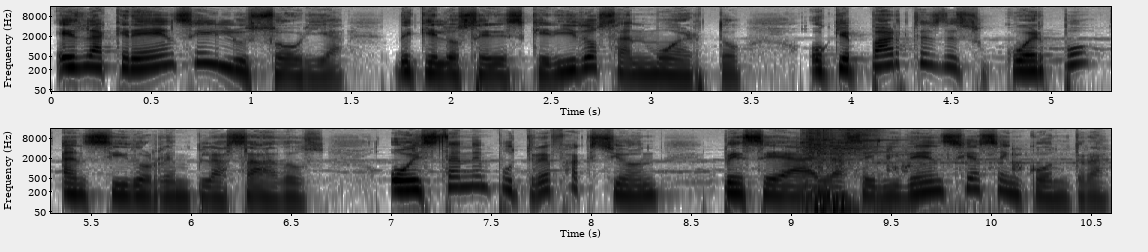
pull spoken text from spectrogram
es la creencia ilusoria de que los seres queridos han muerto o que partes de su cuerpo han sido reemplazados o están en putrefacción pese a las evidencias en contra.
